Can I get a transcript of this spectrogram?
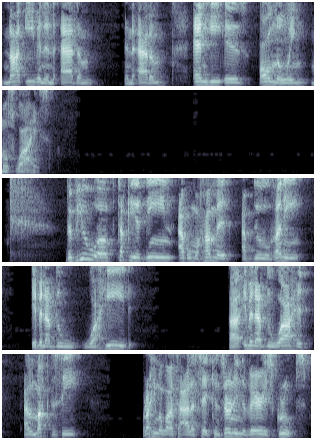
not even an atom, an atom, and he is all knowing, most wise. The view of Taqiyuddin Abu Muhammad Abdul Ghani ibn Abdul Wahid uh, ibn Abdul Wahid al Maqdisi, rahimahullah ta'ala, said concerning the various groups.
